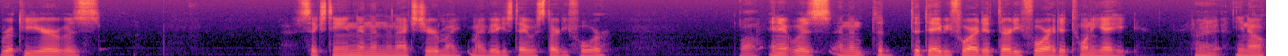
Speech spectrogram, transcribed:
Rookie year it was 16 and then the next year my, my biggest day was 34 wow. and it was and then the, the day before i did 34 i did 28 Right. you know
